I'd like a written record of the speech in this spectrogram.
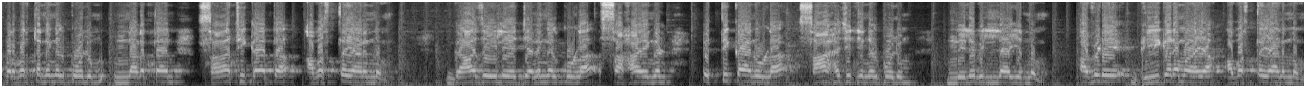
പ്രവർത്തനങ്ങൾ പോലും നടത്താൻ സാധിക്കാത്ത അവസ്ഥയാണെന്നും ഗാസയിലെ ജനങ്ങൾക്കുള്ള സഹായങ്ങൾ എത്തിക്കാനുള്ള സാഹചര്യങ്ങൾ പോലും നിലവില്ല എന്നും അവിടെ ഭീകരമായ അവസ്ഥയാണെന്നും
